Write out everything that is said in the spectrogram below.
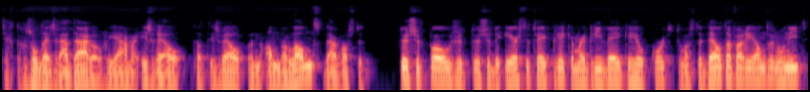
zegt de gezondheidsraad daarover. Ja, maar Israël, dat is wel een ander land. Daar was de tussenpozen tussen de eerste twee prikken maar drie weken heel kort. Toen was de Delta-variant er nog niet.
